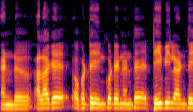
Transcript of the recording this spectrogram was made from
అండ్ అలాగే ఒకటి ఇంకోటి ఏంటంటే టీబీ లాంటి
